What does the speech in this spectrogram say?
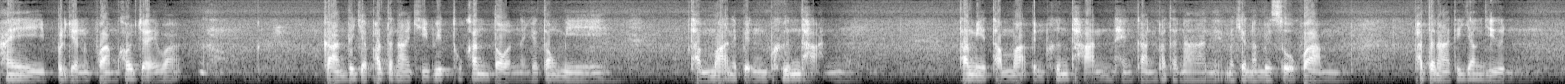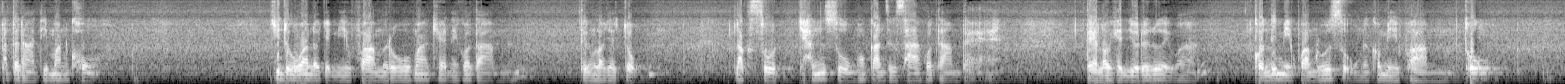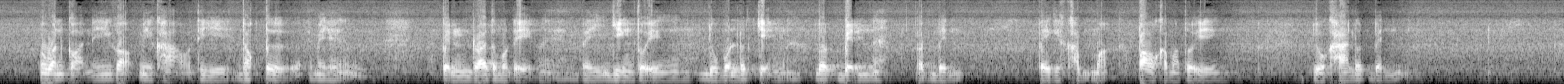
ให้เปลี่ยนความเข้าใจว่า การที่จะพัฒนาชีวิตทุกขั้นตอนเนี่ยจะต้องมีธรรมะนี่เป็นพื้นฐาน ถ้ามีธรรมะเป็นพื้นฐานแห่งการพัฒนาเนี่ยมันจะนำไปสู่ความพัฒนาที่ยั่งยืน พัฒนาที่มั่นคง คิดดูว่าเราจะมีความรู้มากแค่ไหนก็ตามนะถึงเราจะจบหลักสูตรชั้นสูงของการศึกษาก็ตามแต่ แต่เราเห็นอยู่เรื่อย ๆ ว่า คนที่มีความรู้สูงเนี่ยก็มีความทุกข์เมื่อวันก่อนนี้ก็มีข่าวที่ด็อกเตอร์ไม่ใช่ เป็นร้อยตำรวจเอกเลยไปยิงตัวเองอยู่บนรถเก๋งรถเบนซ์นะรถเบนซ์ไปขับมาเป่าขับมาตัวเอง อยู่คารถเบนซ์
